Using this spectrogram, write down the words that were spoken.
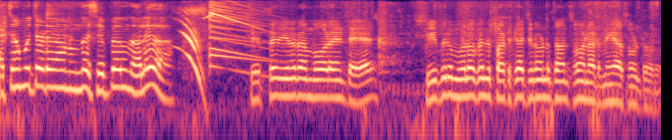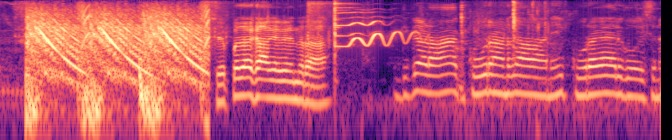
అచ్చిన ముచ్చట ఏమైనా ఉందా? చెప్పేది ఉందా లేదా? చెప్పేది ఇనురా మోడంటే? కొంది పట్టుకొచ్చి రెండు దంచమన్నాడు నీ ఉంటాడు చెప్పేదాకా ఆగవేందిరా? ఇంటికాడ కూర వండుదామని కూరగాయలు కోసిన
